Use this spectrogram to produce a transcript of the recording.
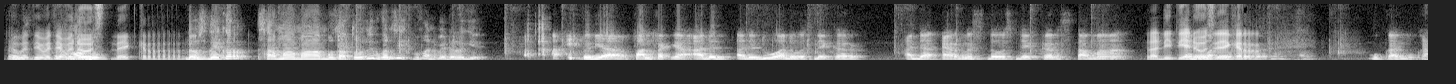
Kenapa tiba-tiba dos deker Daus Dekker sama Multatuli bukan sih? Bukan beda lagi? Nah, itu dia fun fact-nya. Ada ada dua Doos Dekker ada Ernest Doos Dekker sama Raditya dos deker bukan bukan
